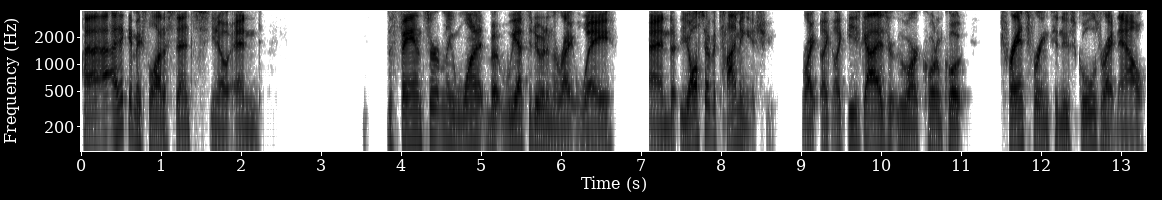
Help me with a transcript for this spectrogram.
I, I think it makes a lot of sense, you know, and the fans certainly want it, but we have to do it in the right way. And you also have a timing issue, right? Like like these guys who are quote unquote transferring to new schools right now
